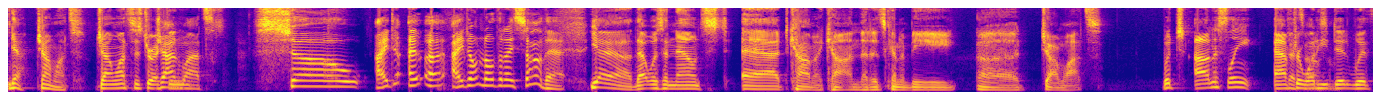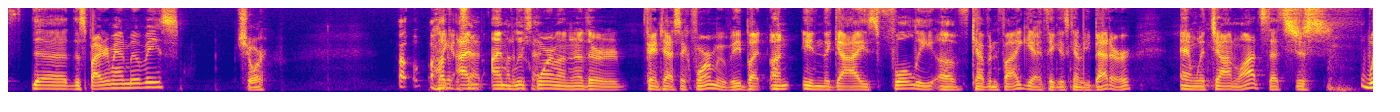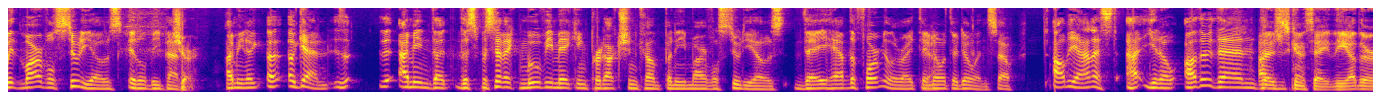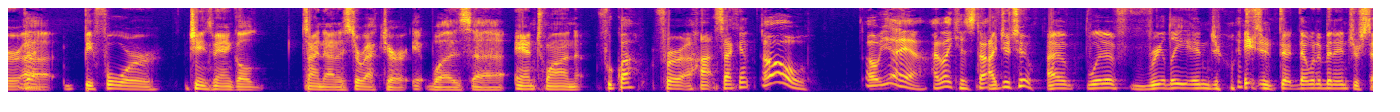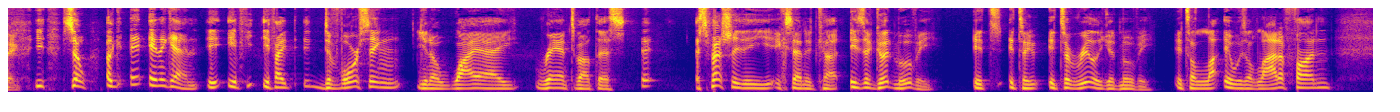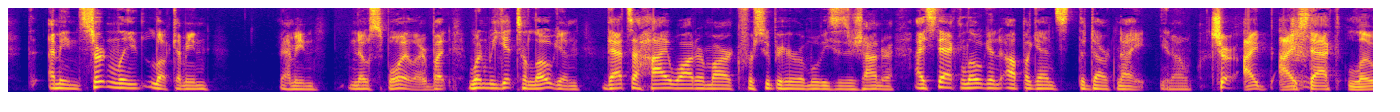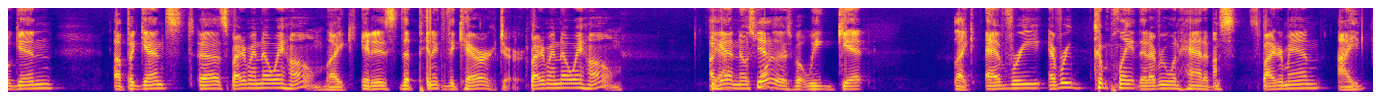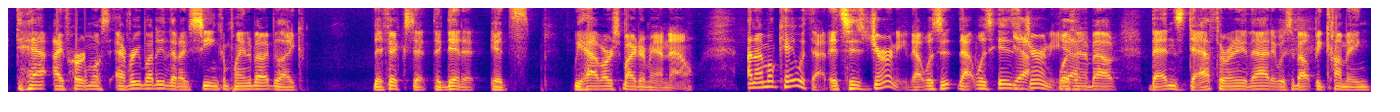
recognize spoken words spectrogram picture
Yeah, John Watts. John Watts is directing. John Watts. So I, d- I, uh, I don't know that I saw that. Yeah, that was announced at Comic Con that it's going to be uh, John Watts. Which honestly, after That's what he did with the the Spider Man movies, sure. Oh, Like I'm I'm 100%. lukewarm on another Fantastic Four movie, but on, in the guise fully of Kevin Feige, I think it's going to be better. And with John Watts, that's just With Marvel Studios, it'll be better. Sure. I mean, uh, again, I mean the the specific movie making production company, Marvel Studios, they have the formula right. They know what they're doing. So I'll be honest. Uh, you know, other than I was just going to say the other uh, before James Mangold signed on as director, it was uh, Antoine Fuqua for a hot second. oh oh yeah yeah, I like his stuff. I do too. I would have really enjoyed it. That, that would have been interesting. So, and again, if if I divorcing, you know, why I rant about this, especially the extended cut, is a good movie. It's it's a it's a really good movie. It's a lot. It was a lot of fun. I mean, certainly. Look, I mean, I mean, no spoiler, but when we get to Logan, that's a high water mark for superhero movies as a genre. I stack Logan up against The Dark Knight. You know, Sure, I I stack Logan up against uh, Spider-Man: No Way Home. Like it is the pinnacle of the character. Spider-Man: No Way Home. Again, Yeah. no Yeah. spoilers, but we get like every every complaint that everyone had about Spider-Man. I ha- I've heard almost everybody that I've seen complain about it be like, they fixed it, they did it. It's we have our Spider-Man now. And I'm okay with that. It's his journey. That was. That was his Yeah. journey. It Yeah. wasn't about Ben's death or any of that. It was about becoming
